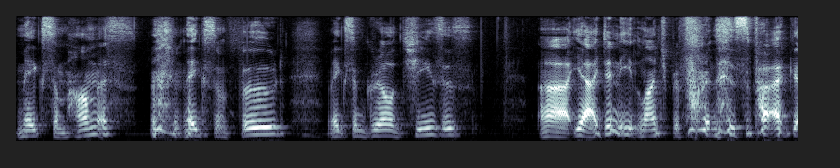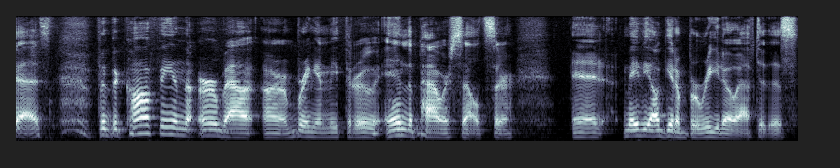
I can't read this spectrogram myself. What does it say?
Make some hummus. make some food. Make some grilled cheeses. Uh, yeah, I didn't eat lunch before this podcast, but the coffee and the herb out are bringing me through, and the power seltzer. And maybe I'll get a burrito after this.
